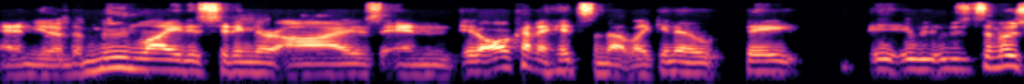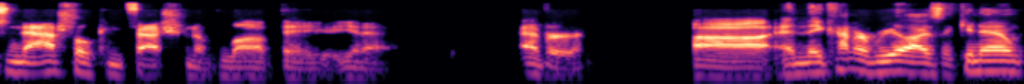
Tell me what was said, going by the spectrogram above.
And you know the moonlight is hitting their eyes, and it all kind of hits them that like you know they it, it was the most natural confession of love they you know ever, uh, and they kind of realize like you know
